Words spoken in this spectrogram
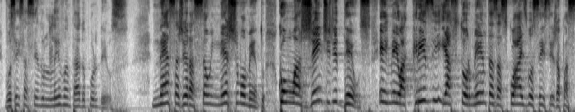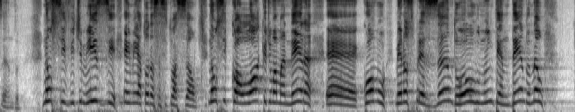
Você está sendo levantado por Deus nessa geração e neste momento, como um agente de Deus, em meio à crise e às tormentas as quais você esteja passando. Não se vitimize em meio a toda essa situação. Não se coloque de uma maneira é, como menosprezando ou não entendendo. Não.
